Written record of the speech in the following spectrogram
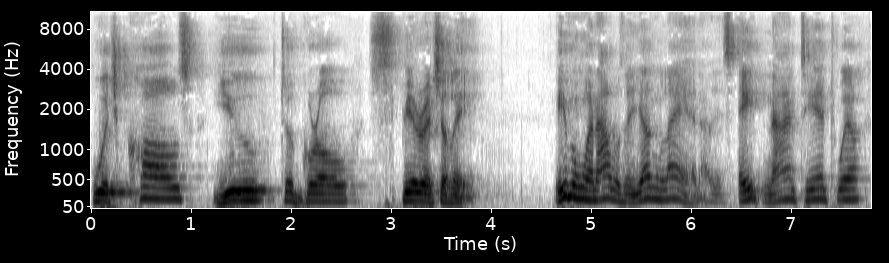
which cause you to grow spiritually. Even when I was a young lad, I was 8, 9, 10, 12,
